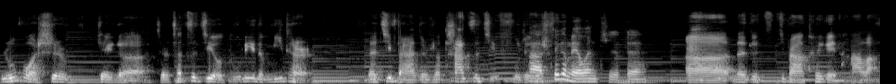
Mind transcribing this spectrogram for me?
如果是这个就是他自己有独立的 meter，那基本上就是说他自己付这个啊，这个没问题，对，啊，那就基本上推给他了。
